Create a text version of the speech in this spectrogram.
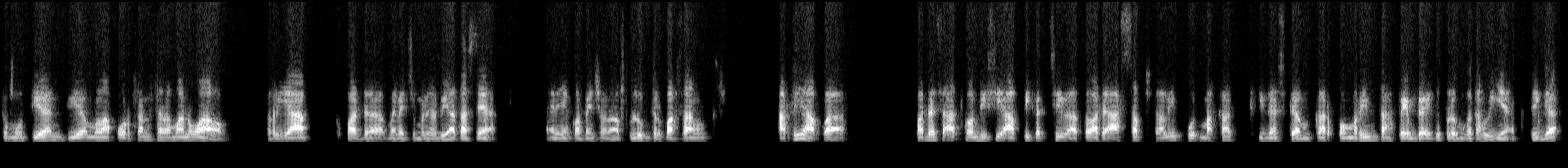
kemudian dia melaporkan secara manual, teriak kepada manajemen yang di atasnya. Nah, ini yang konvensional, belum terpasang. Artinya apa? Pada saat kondisi api kecil atau ada asap sekalipun, maka dinas damkar pemerintah Pemda itu belum mengetahuinya. Sehingga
